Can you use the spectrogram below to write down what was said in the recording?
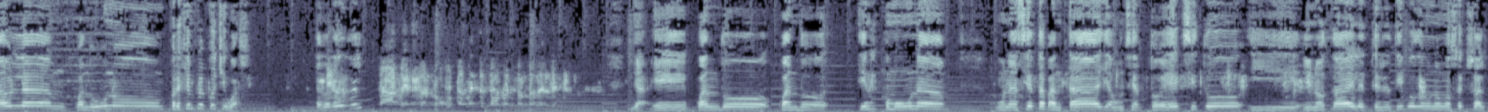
habla, cuando uno, por ejemplo, el cochihuazo. ¿Te acuerdas de él? Estaba pensando, justamente estaba pensando en él, de hecho. Ya, eh, cuando, cuando tienes como una, una cierta pantalla, un cierto éxito y, y nos da el estereotipo de un homosexual.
